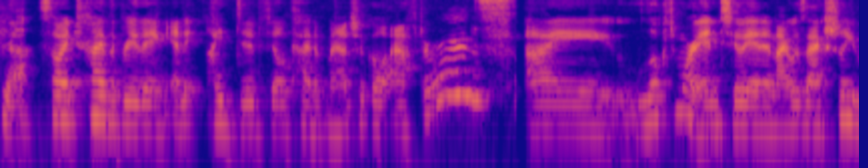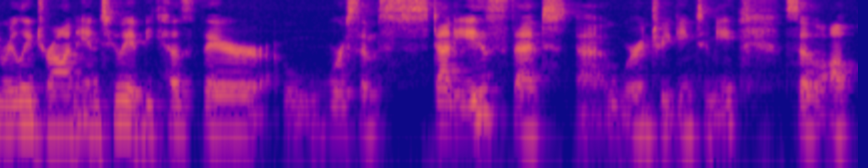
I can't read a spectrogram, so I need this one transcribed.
Yeah. So I tried the breathing and it, I did feel kind of magical afterwards. I looked more into it and I was actually really drawn into it because there were some studies that uh, were intriguing to me. So I'll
